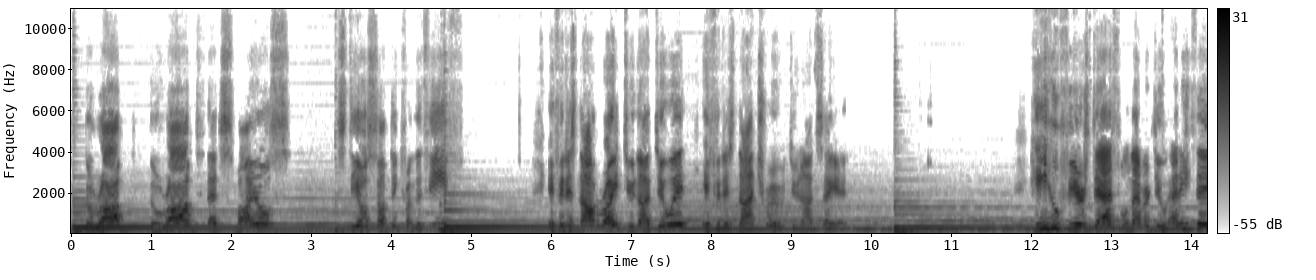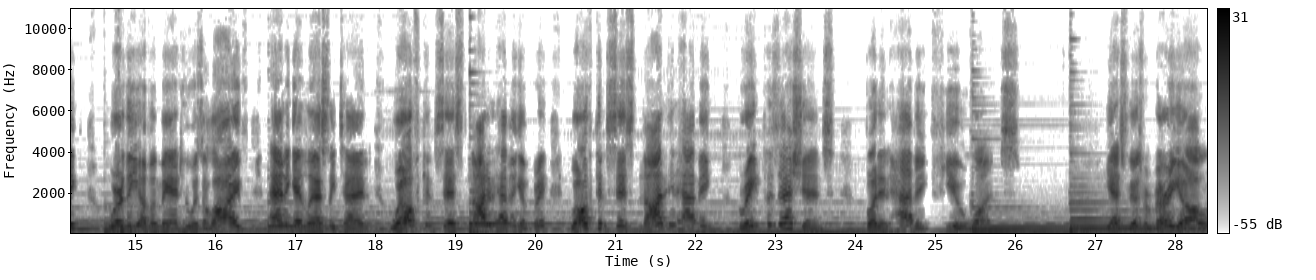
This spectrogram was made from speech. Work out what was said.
The robbed, the robbed that smiles, steals something from the thief. If it is not right, do not do it. If it is not true, do not say it. He who fears death will never do anything worthy of a man who is alive. And again, lastly, 10, wealth consists not in having a great wealth consists not in having great possessions, but in having few ones. Yes, those were very uh,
